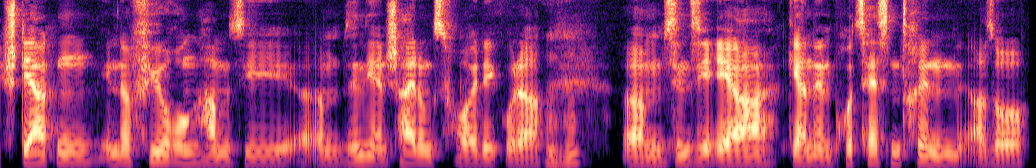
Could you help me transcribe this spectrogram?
Stärken in der Führung, haben sie, ähm, sind die entscheidungsfreudig oder mhm. Ähm, sind sie eher gerne in Prozessen drin, also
